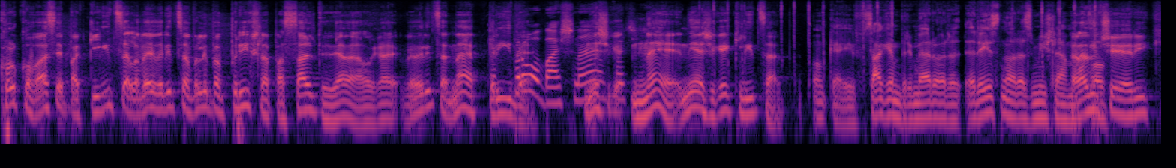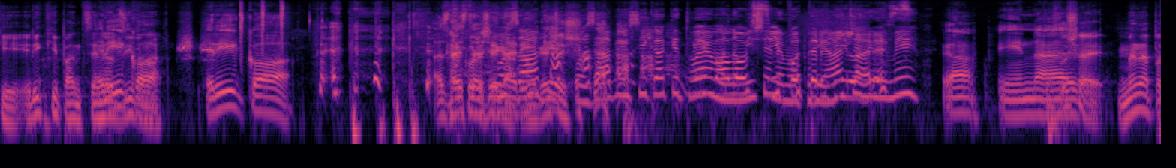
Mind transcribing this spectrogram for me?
koliko vas je pa klicalo, veverica bo lepa prišla, pa salti, ja, ali kaj, veverica ne pride. probaš, ne, Ni še kaj, pač. ne, ni še kaj klicati. Okay, v vsakem primeru resno razmišljam. Razen če je Riki, Riki pa se ne Riko, odziva. Riko. A zdaj ste že tega naredili. Pozabil, Vidiš? pozabil si, kak je vsi namišljenemu potrdila, prijatelju res. ime. Ja, in, uh, Slušaj, mene pa,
